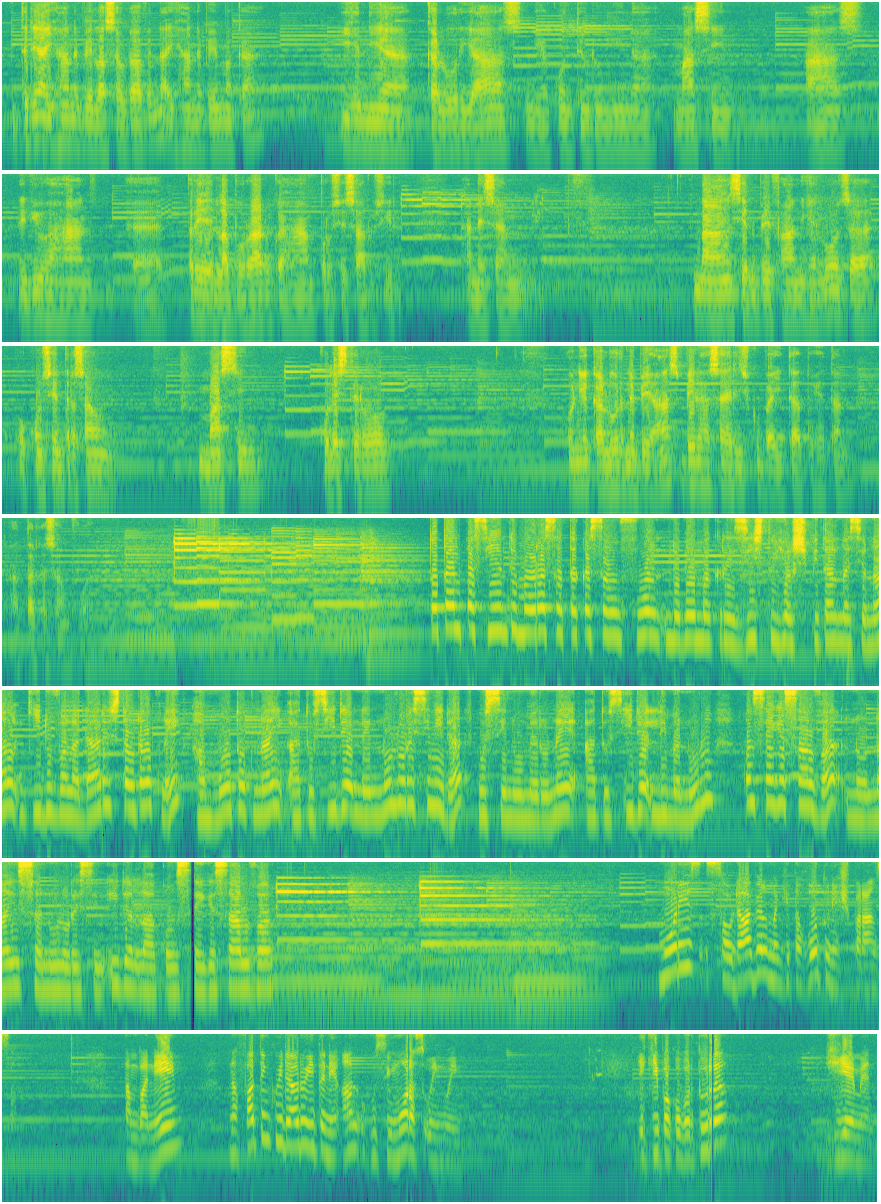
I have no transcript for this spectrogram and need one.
itria aihan ne bela saudável na aihan ne be maka kalorias nia conteúdo mina masin as review han eh, pre-elaborado ka han processado sira anesan na ânsia befani reloja ou concentração máxima colesterol onia calor ne beas bela sa risco baita tu hetan ataka samfuan Total paciente mora sa takação fuan nebe mak resisto e Hospital Nacional Guido Valadares taudok ne hamotok nai atus ide ne nulu resinida usi número ne atus ide lima nulu consegue salva no nai sa nulu resin ide la consegue salva. Moris saudável magita hotu ni esperança. Tambane, na fatin cuidado itane an husi moras oing-oing. Equipa cobertura, GMN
